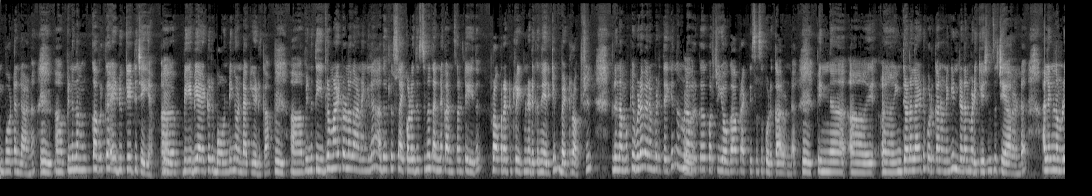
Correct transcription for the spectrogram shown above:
ഇമ്പോർട്ടന്റ് ആണ്. പിന്നെ നമുക്ക് അവർക്ക് എഡ്യൂക്കേറ്റ് ചെയ്യാം. ബേബി ആയിട്ട് ഒരു ബോണ്ടിങ് ഉണ്ടാക്കി എടുക്കാം. പിന്നെ തീവ്രമായിട്ടുള്ളതാണെങ്കിൽ അതൊരു സൈക്കോളജിസ്റ്റിനെ തന്നെ കൺസൾട്ട് ചെയ്ത് പ്രോപ്പറായിട്ട് ട്രീറ്റ്മെന്റ് എടുക്കുന്നതായിരിക്കും ബെറ്റർ ഓപ്ഷൻ പിന്നെ നമുക്ക് ഇവിടെ വരുമ്പോഴത്തേക്ക് നമ്മൾ അവർക്ക് കുറച്ച് യോഗ പ്രാക്ടീസസ് കൊടുക്കാറുണ്ട്. പിന്നെ ഇന്റേണൽ ആയിട്ട് കൊടുക്കാനുണ്ടെങ്കിൽ ഇന്റേണൽ മെഡിക്കേഷൻസ് ചെയ്യാറുണ്ട്. അല്ലെങ്കിൽ നമ്മൾ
